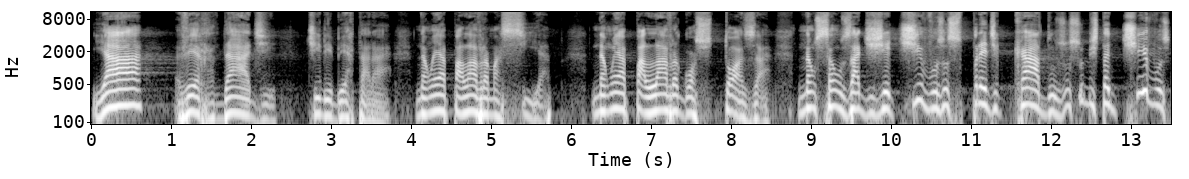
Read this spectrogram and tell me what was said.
e a verdade te libertará. Não é a palavra macia, não é a palavra gostosa, não são os adjetivos, os predicados, os substantivos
